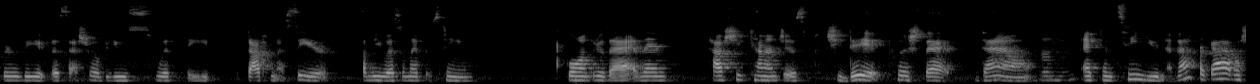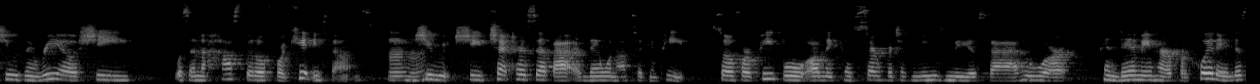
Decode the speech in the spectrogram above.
through the, the sexual abuse with the Dr. Nassar of the U.S. Olympics team, going through that, and then how she kind of just she did push that down Mhm. and continued. And I forgot when she was in Rio, she was in the hospital for kidney stones. Mhm. She she checked herself out and then went on to compete. So for people on the conservative news media side who are condemning her for quitting, this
